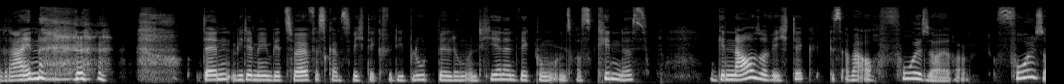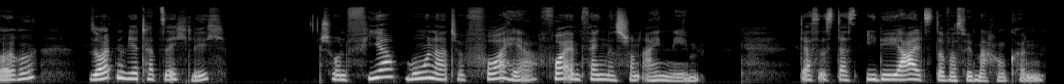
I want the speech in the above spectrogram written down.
rein. Denn Vitamin B12 ist ganz wichtig für die Blutbildung und Hirnentwicklung unseres Kindes. Genauso wichtig ist aber auch Folsäure. Folsäure sollten wir tatsächlich schon vier Monate vorher, vor Empfängnis schon einnehmen. Das ist das Idealste, was wir machen können.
